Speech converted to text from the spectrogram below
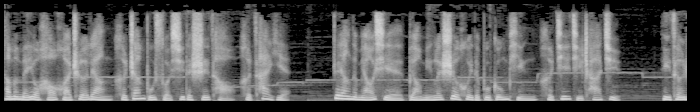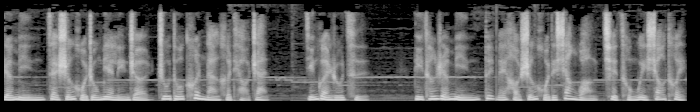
他们没有豪华车辆和占卜所需的湿草和菜叶。这样的描写表明了社会的不公平和阶级差距。底层人民在生活中面临着诸多困难和挑战。尽管如此，底层人民对美好生活的向往却从未消退。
